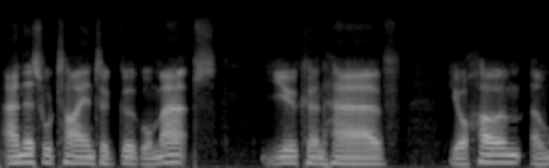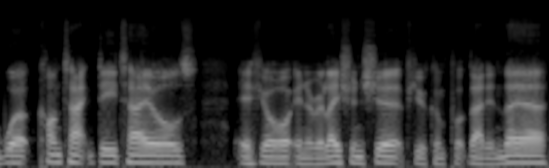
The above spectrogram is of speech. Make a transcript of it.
and this will tie into Google Maps. You can have your home and work contact details. If you're in a relationship, you can put that in there.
